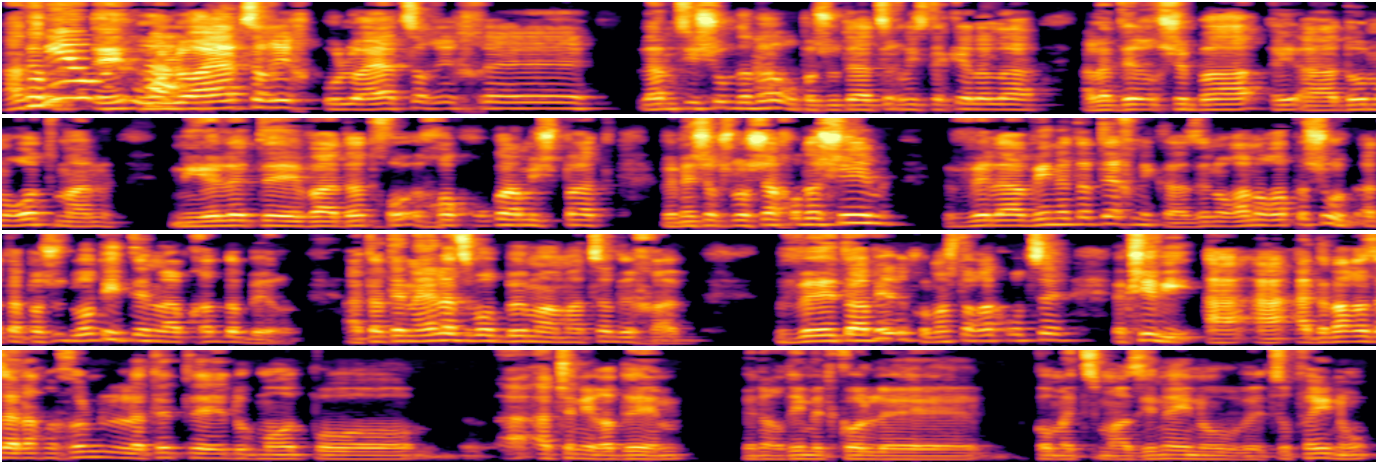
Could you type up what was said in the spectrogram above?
אגב, אה, הוא, הוא לא היה צריך, הוא לא היה צריך אה, להמציא שום דבר, הוא פשוט היה צריך להסתכל על, ה, על הדרך שבה אה, האדון רוטמן ניהל את אה, ועדת חוק, חוק חוקה המשפט במשך שלושה חודשים ולהבין את הטכניקה, זה נורא נורא פשוט, אתה פשוט לא תיתן לאף אחד לדבר, אתה תנהל הצבעות במעמד צד אחד ותעביר את כל מה שאתה רק רוצה. תקשיבי, הדבר הזה, אנחנו יכולים לתת אה, דוגמאות פה עד שנרדם ונרדים את כל אה, קומץ מאזינינו וצופינו,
